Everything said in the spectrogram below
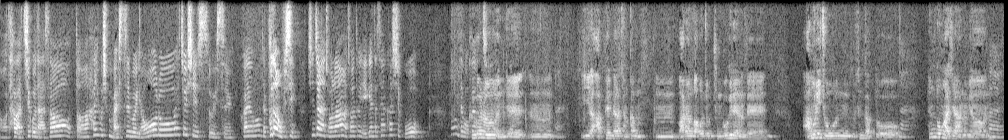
어, 다 마치고 나서 어떤 하시고 싶은 말씀을 영어로 해주실 수 있을까요? 자, 부담 없이 진짜 저랑 저한테 얘기한다 생각하시고 어, 뭐? 그거는 이제 음, 네. 이 앞에 내가 잠깐 음, 말한 거하고 좀 중복이 되는데 아무리 좋은 그 생각도 네. 행동하지 않으면 네.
